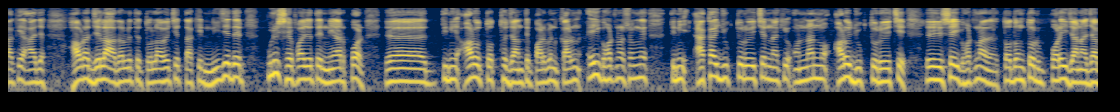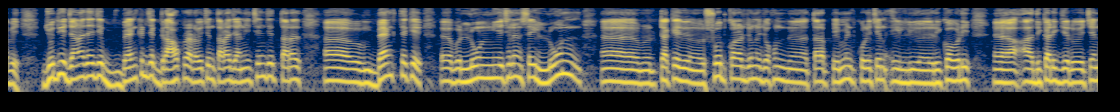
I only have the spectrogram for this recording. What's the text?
তাকে আজ হাওড়া জেলা আদালতে তোলা হয়েছে। তাকে নিজেদের পুলিশ হেফাজতে নেয়ার পর তিনি আরও তথ্য জানতে পারবেন। কারণ এই ঘটনার সঙ্গে তিনি একাই যুক্ত রয়েছেন নাকি অন্যান্য আরও যুক্ত রয়েছে সেই ঘটনা তদন্তর পরেই জানা যাবে। যদিও জানা যায় যে ব্যাংকের যে গ্রাহকরা রয়েছেন, তারা জানিয়েছেন যে তারা ব্যাংক থেকে লোন নিয়েছিলেন, সেই লোন টাকে শোধ করার জন্য যখন তারা পেমেন্ট করেছেন, এই রিকভারি আধিকারিক যে রয়েছেন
